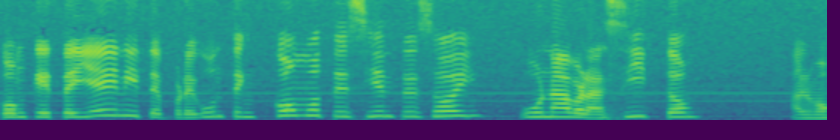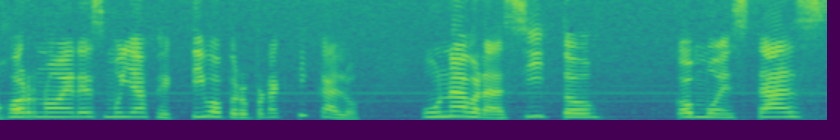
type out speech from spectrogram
con que te lleguen y te pregunten cómo te sientes hoy, un abracito, a lo mejor no eres muy afectivo, pero practícalo, un abracito, ¿cómo estás?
